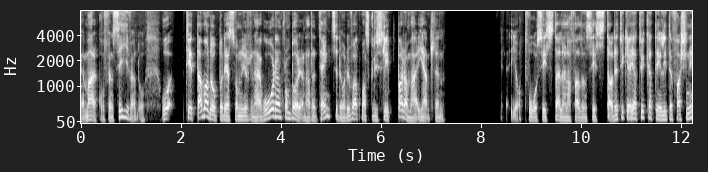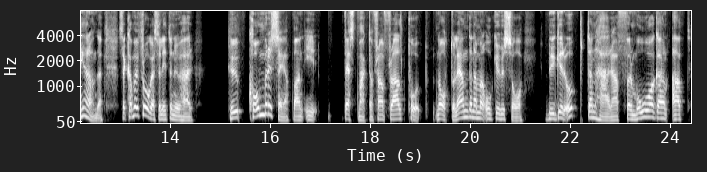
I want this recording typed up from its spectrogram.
eh, markoffensiven. Då. Och tittar man då på det som ju den här Warden från början hade tänkt sig då, det var att man skulle slippa de här egentligen eh, ja, två sista, eller i alla fall den sista. Och det tycker jag, jag tycker att det är lite fascinerande. Sen kan man ju fråga sig lite nu här, hur kommer det sig att man i västmakten, framförallt på NATO-länderna och USA, bygger upp den här förmågan att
